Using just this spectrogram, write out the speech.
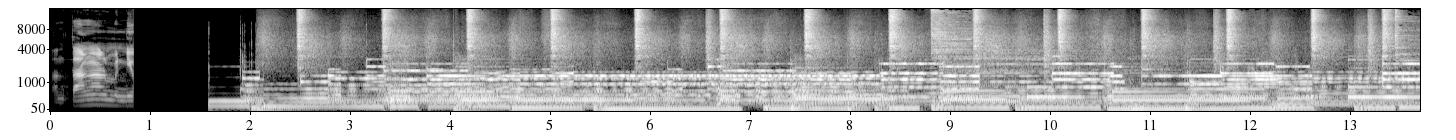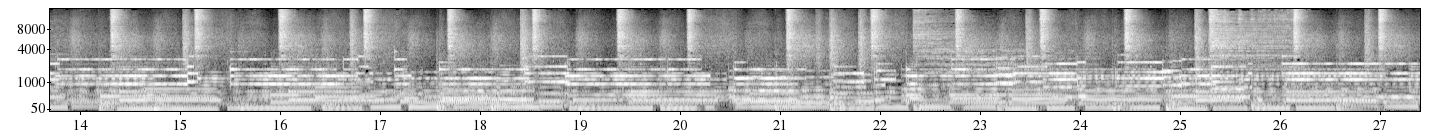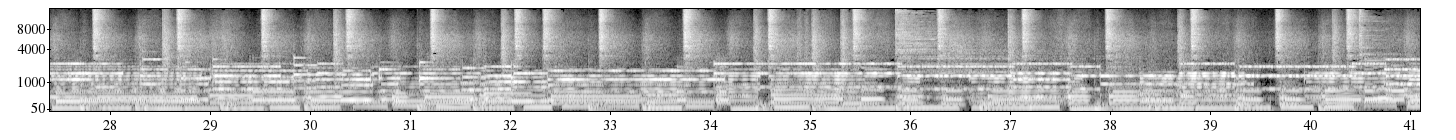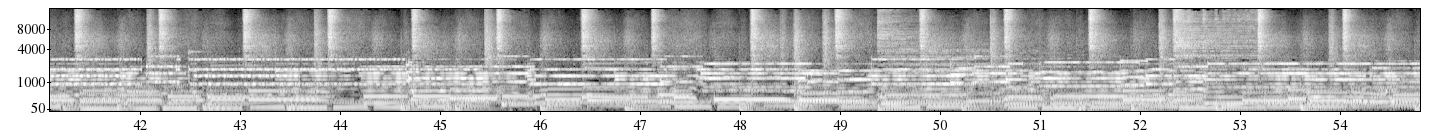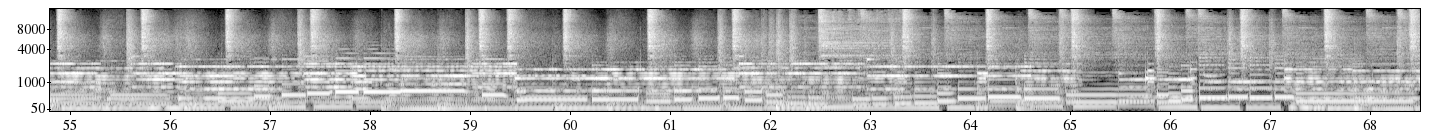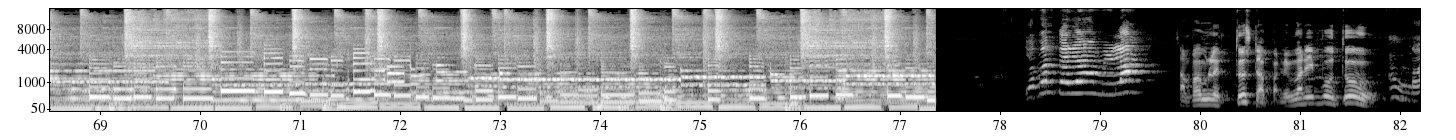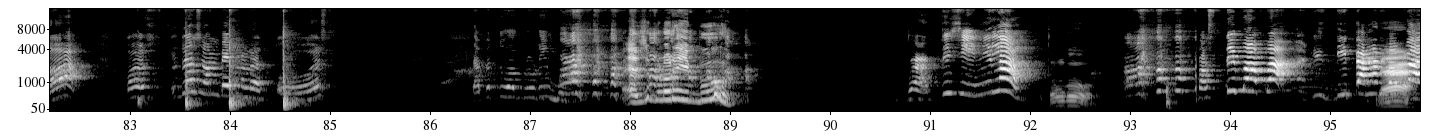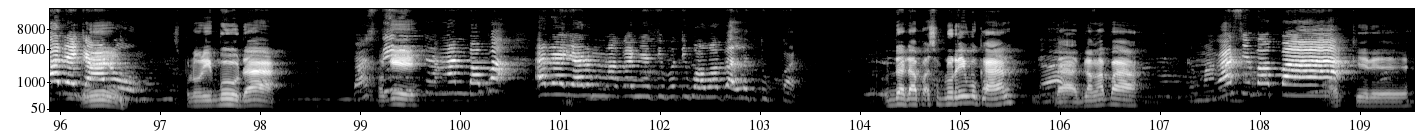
Tantangan meniup sampai meletus dapat 5000 tuh. enggak. Pas udah sampai meletus dapat dua puluh ribu. Eh 10000. Berarti sinilah. Tunggu. Pasti bapak di, di tangan Dah. bapak ada Nih. jarum. 10000 dah. Pasti Oke. di tangan bapak ada jarum makanya tiba-tiba bapak letupan. Udah dapat 10000 kan? Dah. Dah, bilang apa? Terima kasih bapak. Oke deh.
